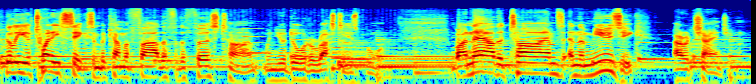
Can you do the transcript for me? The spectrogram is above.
Billy, you're 26 and become a father for the first time when your daughter Rusty is born. By now, the times and the music are a-changing.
